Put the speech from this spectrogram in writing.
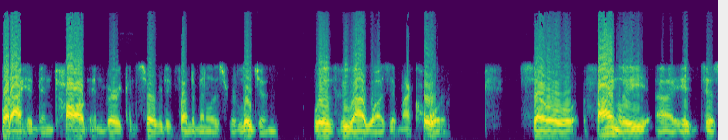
what I had been taught in very conservative fundamentalist religion with who I was at my core. So finally, uh, it just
